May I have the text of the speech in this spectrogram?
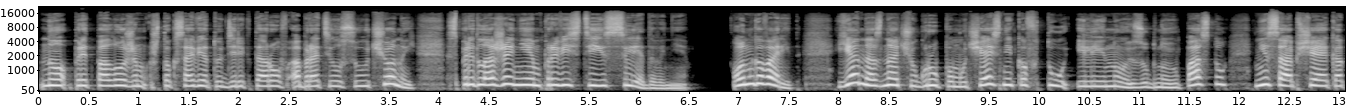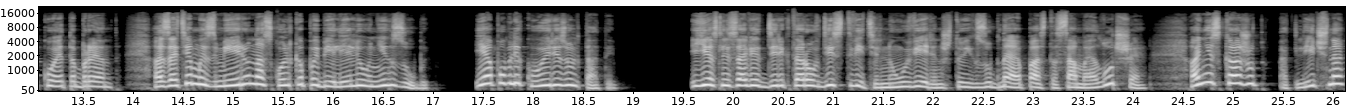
Но предположим, что к совету директоров обратился ученый с предложением провести исследование. Он говорит, я назначу группам участников ту или иную зубную пасту, не сообщая, какой это бренд, а затем измерю, насколько побелели у них зубы, и опубликую результаты. Если совет директоров действительно уверен, что их зубная паста самая лучшая, они скажут «Отлично,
